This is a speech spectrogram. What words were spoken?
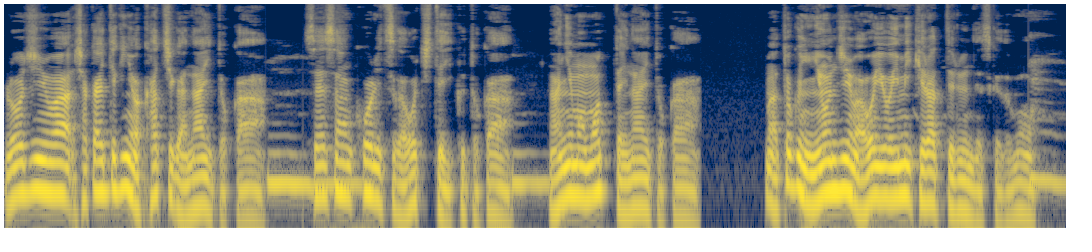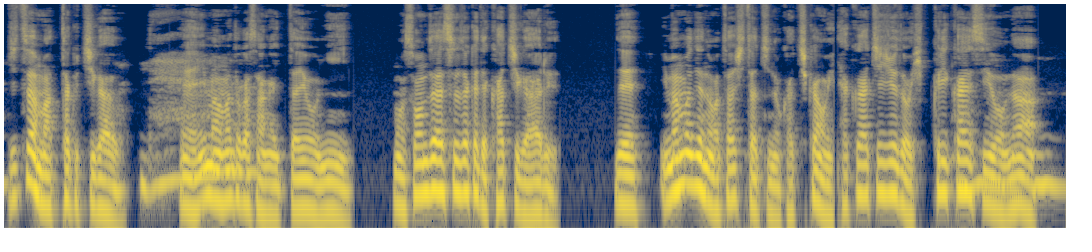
老人は社会的には価値がないとか、うん生産効率が落ちていくとかう、ん何も持っていないとか、まあ特に日本人は老いを意味嫌ってるんですけども、え実は全く違う。えねえ。ー今、まどかさんが言ったように、もう存在するだけで価値がある。で、今までの私たちの価値観を180度ひっくり返すような、ん。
